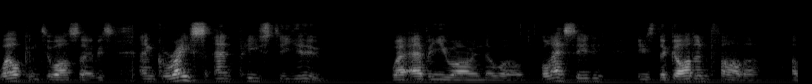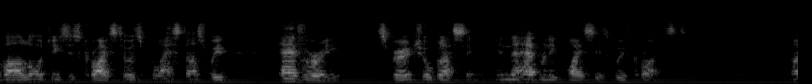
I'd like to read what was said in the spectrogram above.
Welcome to our service and grace and peace to you wherever you are in the world. Blessed is the God and Father of our Lord Jesus Christ, who has blessed us with every spiritual blessing in the heavenly places with Christ. Now,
